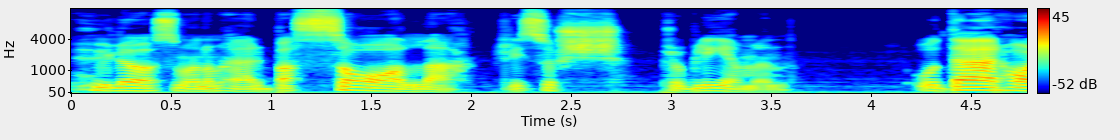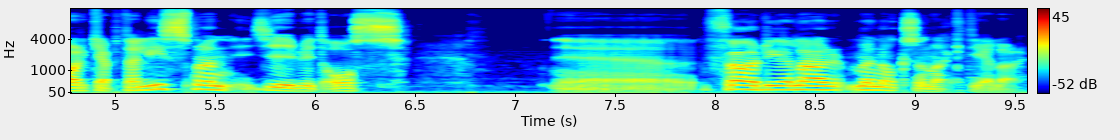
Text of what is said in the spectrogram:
hur löser man de här basala resursproblemen. Och där har kapitalismen givit oss eh, fördelar men också nackdelar.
